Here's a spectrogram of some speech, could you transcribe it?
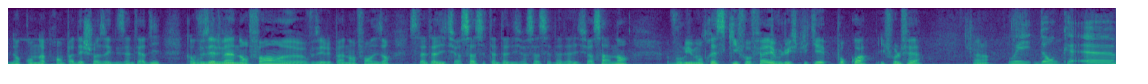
Donc on n'apprend pas des choses avec des interdits. Quand vous élevez un enfant, euh, vous élevez pas un enfant en disant c'est interdit de faire ça, c'est interdit de faire ça, c'est interdit de faire ça. Non, vous lui montrez ce qu'il faut faire et vous lui expliquez pourquoi il faut le faire. Oui, donc euh,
